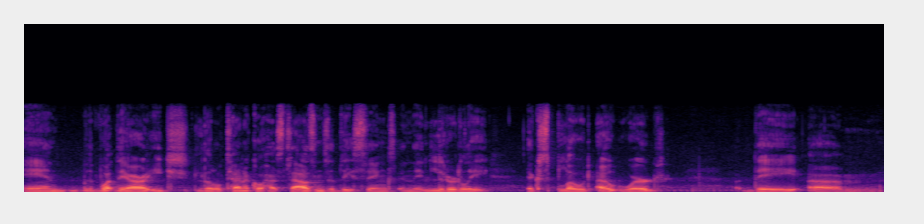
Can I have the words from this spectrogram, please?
And what they are, each little tentacle has thousands of these things and they literally explode outward. They um,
